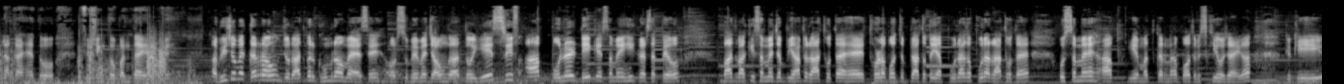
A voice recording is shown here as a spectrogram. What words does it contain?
इलाका है तो फिशिंग तो बनता है यहाँ पे। अभी जो मैं कर रहा हूँ, जो रात भर घूम रहा हूँ मैं ऐसे और सुबह में जाऊँगा तो ये सिर्फ़ आप पोलर डे के समय ही कर सकते हो। बाद बाकी समय जब यहाँ पे रात होता है, थोड़ा बहुत जब रात होता है या पूरा का पूरा रात होता है, उस समय आप ये मत करना, बहुत रिस्की हो जाएगा, क्योंकि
